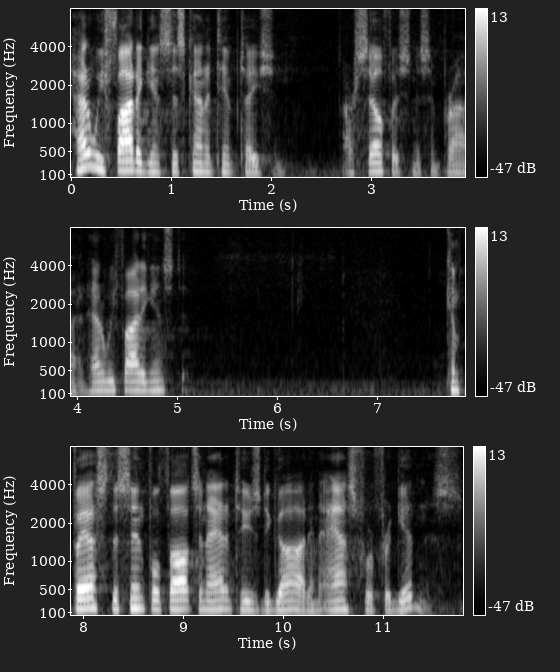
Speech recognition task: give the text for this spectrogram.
How do we fight against this kind of temptation? Our selfishness and pride. How do we fight against it? Confess the sinful thoughts and attitudes to God and ask for forgiveness.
